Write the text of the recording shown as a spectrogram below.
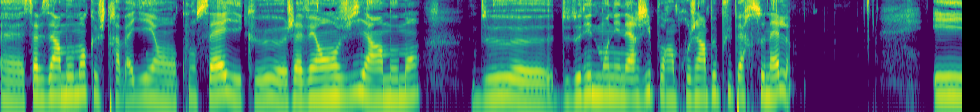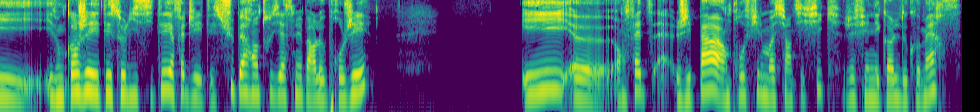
Euh, ça faisait un moment que je travaillais en conseil et que euh, j'avais envie à un moment de, donner de mon énergie pour un projet un peu plus personnel. Et, donc quand j'ai été sollicitée, en fait, j'ai été super enthousiasmée par le projet. Et en fait, j'ai pas un profil moi scientifique. J'ai fait une école de commerce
